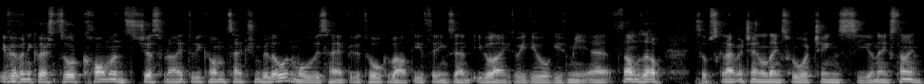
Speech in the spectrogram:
If you have any questions or comments, just write to the comment section below. I'm always happy to talk about these things. And if you like the video, give me a thumbs up, subscribe my channel. Thanks for watching. See you next time.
